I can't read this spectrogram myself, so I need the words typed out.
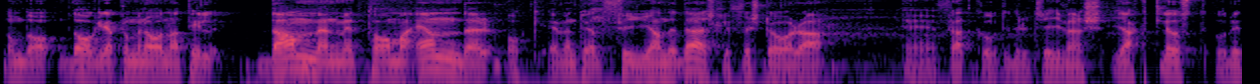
de dagliga promenaderna till dammen med tama änder och eventuellt fyande där skulle förstöra eh, flatcoated retrieverns jaktlust. Och det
